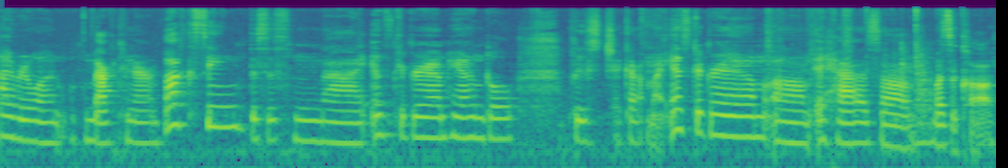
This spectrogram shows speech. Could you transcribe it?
Hi everyone, welcome back to another unboxing. This is my Instagram handle. Please check out my Instagram. Um, it has, um, what's it called?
